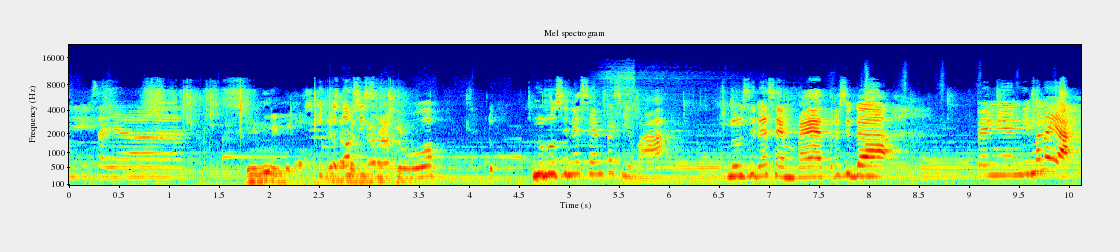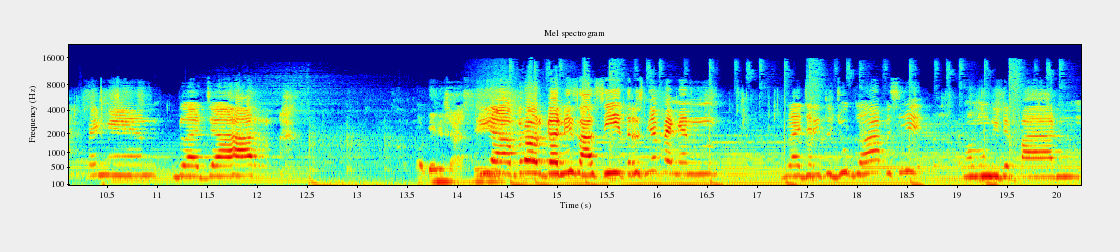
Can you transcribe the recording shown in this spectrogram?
Untuk saya dulu ikut osis ikut osis itu nurusin SMP sih pak. Nurusin SMP terus juga pengen gimana ya? Pengen belajar organisasi. Iya berorganisasi. Terusnya pengen belajar itu juga. Apa sih? Ngomong di depan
